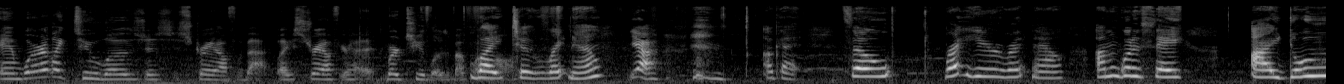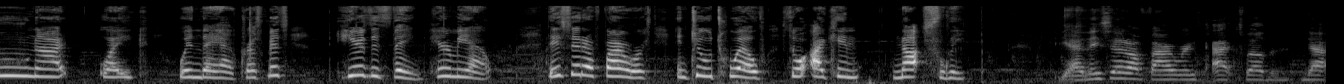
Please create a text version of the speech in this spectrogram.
And what are like two lows just straight off the bat, like straight off your head? What are two lows about? Like to right now? Yeah. okay. So right here, right now, I'm gonna say I do not like when they have Christmas. Here's the thing. Hear me out. They set off fireworks until 12 so I can not sleep. Yeah, they set off fireworks at 12 and yeah.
